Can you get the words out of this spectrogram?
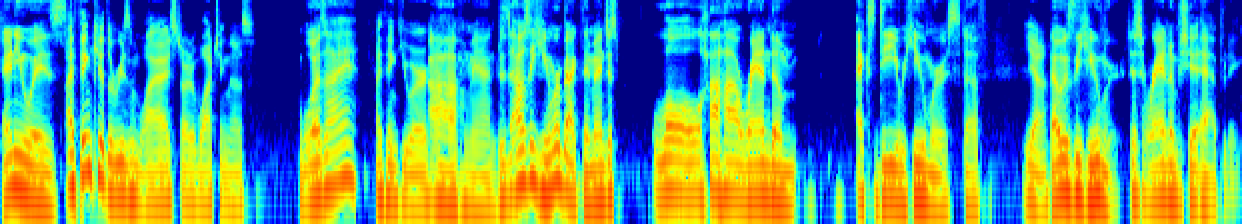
Anyways, I think you're the reason why I started watching those. was I? I think you were. Oh man, that was the humor back then, man. Just lol, haha, random XD humor stuff. yeah. That was the humor. Just random shit happening.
